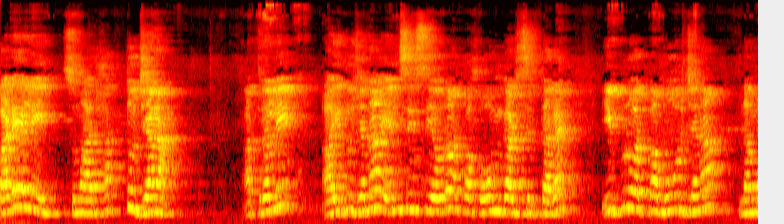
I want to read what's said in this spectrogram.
ಪಡೆಯಲ್ಲಿ ಸುಮಾರು ಹತ್ತು ಜನ, ಅದರಲ್ಲಿ ಐದು ಜನ ಎನ್ ಸಿ ಸಿ ಅವರು ಅಥವಾ ಹೋಮ್ ಗಾರ್ಡ್ಸ್ ಇರ್ತಾರೆ. ಇಬ್ರು ಅಥವಾ ಮೂರು ಜನ ನಮ್ಮ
